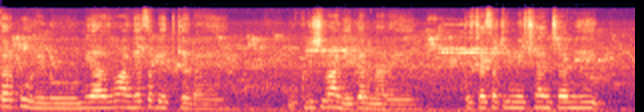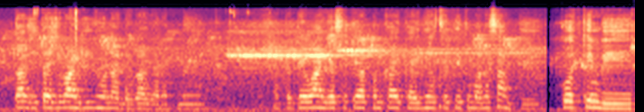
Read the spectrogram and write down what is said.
नमस्कार पोरीनो मी आज वांग्याचा बेत केला आहे उकडीची वांगी करणार आहे. त्याच्यासाठी मी छान छान ही ताजी ताजी वांगी घेऊन आले बाजारातनं. आता त्या वांग्यासाठी आपण काय काय घ्यायचं ते तुम्हाला सांगते. कोथिंबीर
